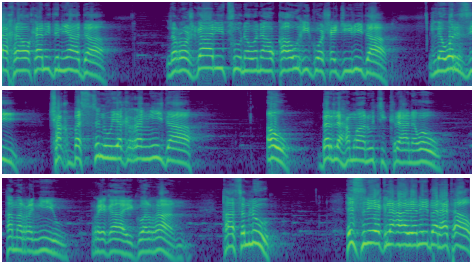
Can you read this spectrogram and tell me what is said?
داخراوەکانی دنیادا، لە ڕۆژگاری چوونەوە ناو قاوغی گۆشەگیریدا، لە وەرزی چەق بەستن و یەک ڕەنگیدا، ئەو بەر لە هەمووان وتی کرانەوە و هەمەڕەنگی و ڕێگای گۆڕان. قاسملوو هزرێک لە ئاوێنەی بەرهەتاو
